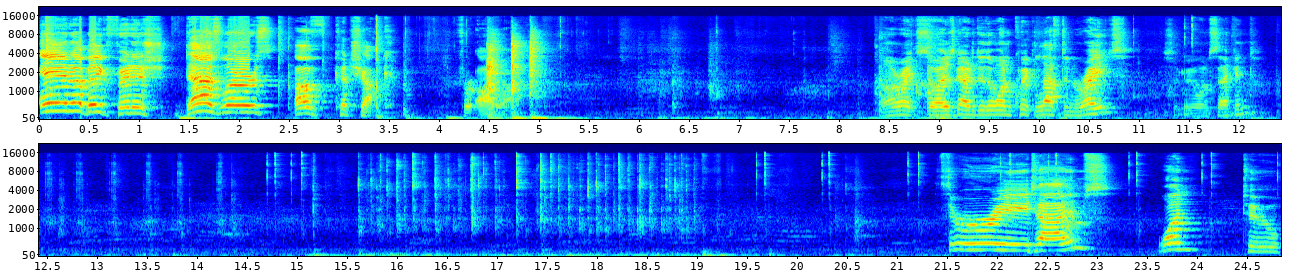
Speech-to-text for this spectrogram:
And a big finish, Dazzlers of Tkachuk for Ottawa. All right, so I just got to do the one quick left and right. So give me one second. Three times. One, two,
